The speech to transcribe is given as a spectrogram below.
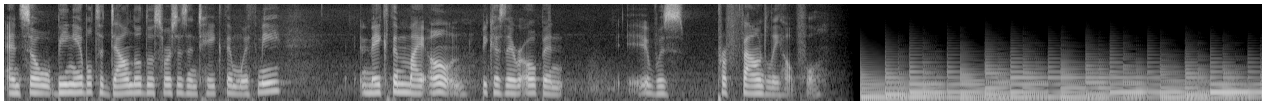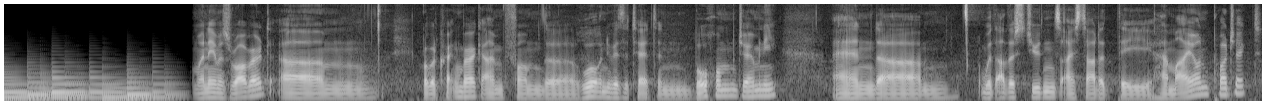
And so being able to download those sources and take them with me, make them my own because they were open, it was profoundly helpful. My name is Robert. Um, Robert Queckenberg. I'm from the Ruhr-Universität in Bochum, Germany. And um, with other students, I started the Hermione project.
